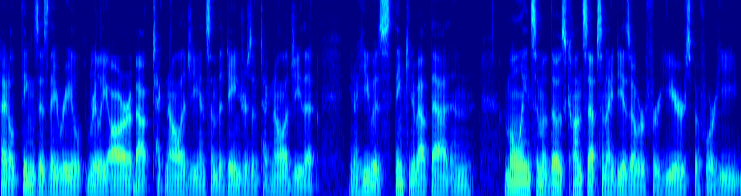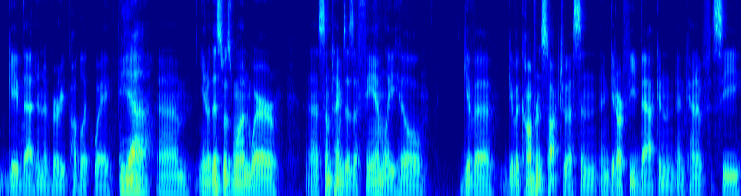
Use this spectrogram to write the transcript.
titled "Things as They Real Really Are" about technology and some of the dangers of technology. That you know he was thinking about that and mulling some of those concepts and ideas over for years before he gave that in a very public way. Yeah. Um, you know, this was one where uh, sometimes as a family he'll give a give a conference talk to us and, and get our feedback and, and kind of see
